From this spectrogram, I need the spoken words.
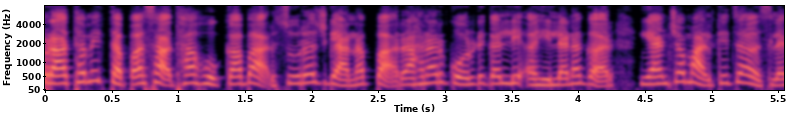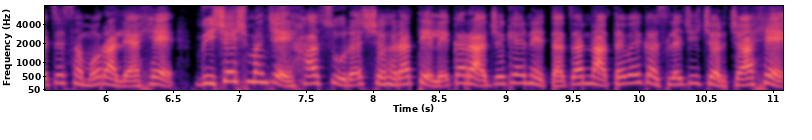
प्राथमिक तपासात हा हुक्काबार सूरज ज्ञानप्पा राहणार कोर्ट गल्ली अहिल्यानगर यांच्या मालकीचा असल्याचे समोर आले आहे. विशेष म्हणजे हा सूरज शहरातील एका राजकीय नेत्याचा नातेवाईक असल्याची चर्चा आहे.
